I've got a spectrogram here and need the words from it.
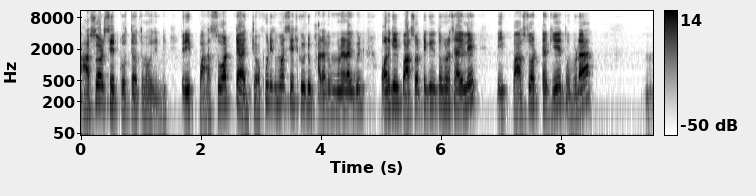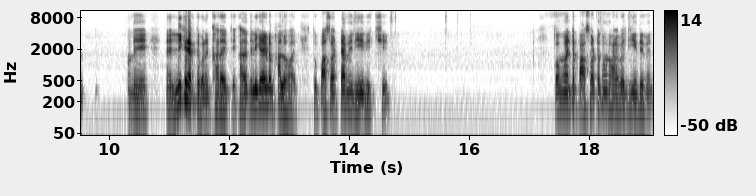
পাসওয়ার্ড সেট করতে হবে তোমার জন্য। এই পাসওয়ার্ডটা যখনই তোমার সেট করে একটু ভালো করে মনে রাখবেন। অনেকে এই পাসওয়ার্ডটা কিন্তু তোমরা চাইলে এই পাসওয়ার্ডটাকে তোমরা মানে লিখে রাখতে পারেন খাতাতে। খাতাতে লিখে রাখলে ভালো হয়। তো পাসওয়ার্ডটা আমি দিয়ে দিচ্ছি। তোমার একটা পাসওয়ার্ডটা তোমরা ভালো করে দিয়ে দেবেন।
